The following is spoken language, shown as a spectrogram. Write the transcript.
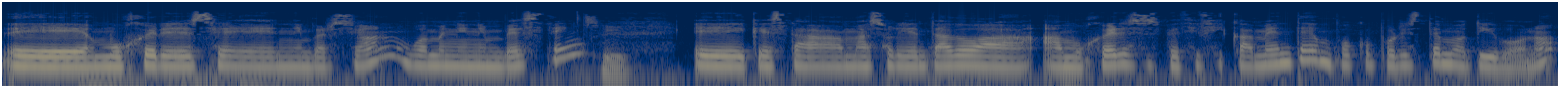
de mujeres en inversión, Women in Investing, eh, que está más orientado a, mujeres específicamente, un poco por este motivo, ¿no?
